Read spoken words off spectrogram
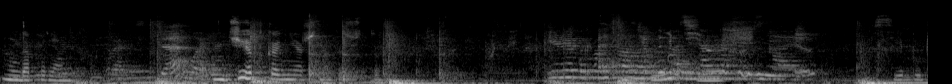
Ну, Да, прям. Нет, конечно, ты что. Или это просто Все будут.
